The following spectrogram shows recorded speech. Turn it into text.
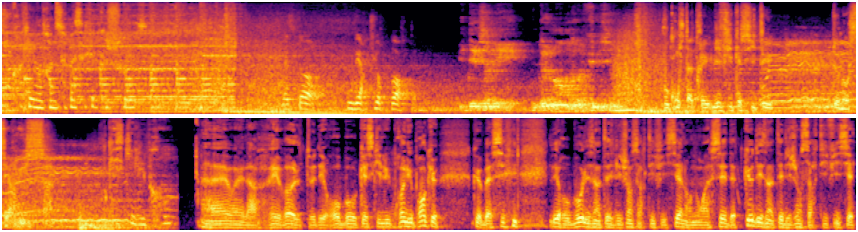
Je crois qu'il est en train de se passer quelque chose. Nestor, ouverture porte. Désolé, demande refusée. Vous constaterez l'efficacité de nos services. Qu'est-ce qui lui prend ah ouais, la révolte des robots. Qu'est-ce qu'il lui prend? Il lui prend que, que bah, les robots, les intelligences artificielles en ont assez d'être que des intelligences artificielles.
